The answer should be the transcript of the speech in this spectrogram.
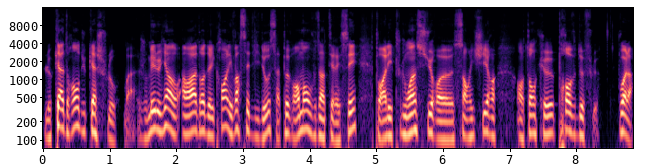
le cadran du cash flow. Voilà, je vous mets le lien en haut à droite de l'écran, allez voir cette vidéo, ça peut vraiment vous intéresser pour aller plus loin sur s'enrichir en tant que prof de fleu. Voilà.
